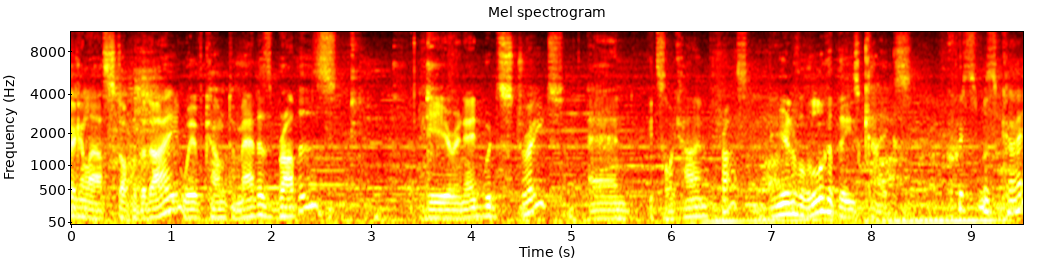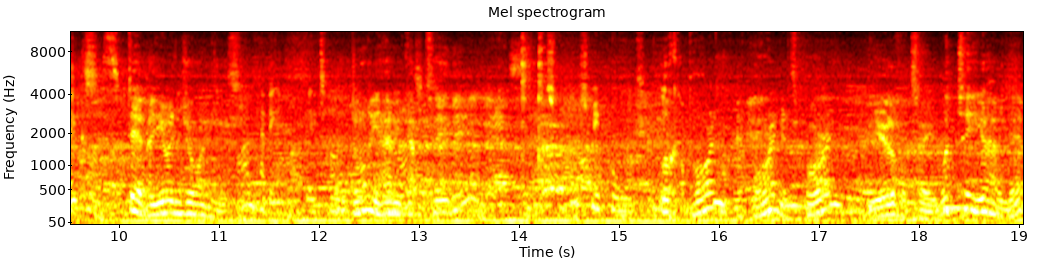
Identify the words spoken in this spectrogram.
Second last stop of the day, we've come to Madders Brothers here in Edward Street, and it's like home for us. Beautiful. Look at these cakes. Christmas cakes. Deb, are you enjoying this? I'm having a lovely time. Dawn, are you having a cup of tea there? Watch me pour my tea. Look, pouring. Pouring, it's pouring. Beautiful tea. What tea are you having, Deb?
